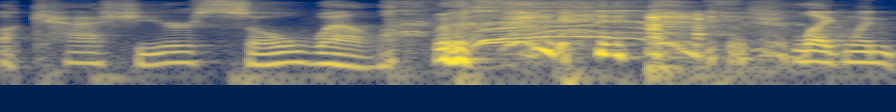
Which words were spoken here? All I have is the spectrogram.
a cashier so well. like when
